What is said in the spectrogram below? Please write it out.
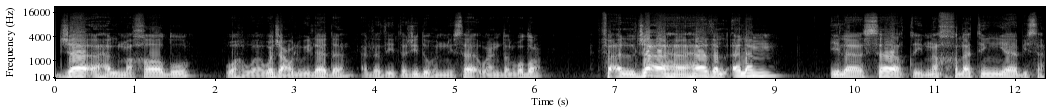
جاءها المخاض وهو وجع الولادة الذي تجده النساء عند الوضع فألجأها هذا الألم إلى ساق نخلة يابسة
